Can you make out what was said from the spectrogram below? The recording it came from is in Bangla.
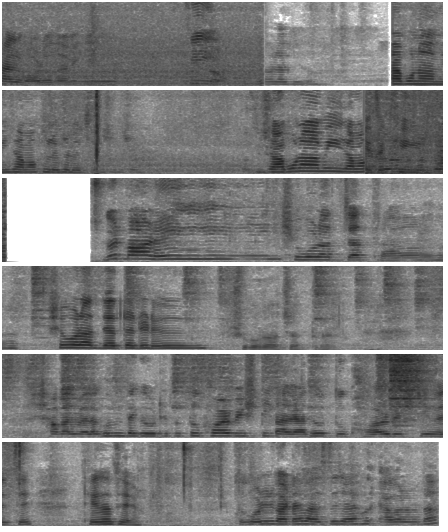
বিশাল বড় আমি কিনি কি? যাব না আমি জামা খুলে ফেলেছি। যাব না আমি জামা গুড মর্নিং শুভরাত যাত্রা শুভরাত যাত্রা ডিডু শুভরাত যাত্রা সকালবেলা ঘুম থেকে উঠে তো তুখর বৃষ্টি কাল রাতেও তুখর বৃষ্টি হয়েছে। ঠিক আছে? তো ঘড়ির কাটায় বাজতে যায় এখন এগারোটা।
